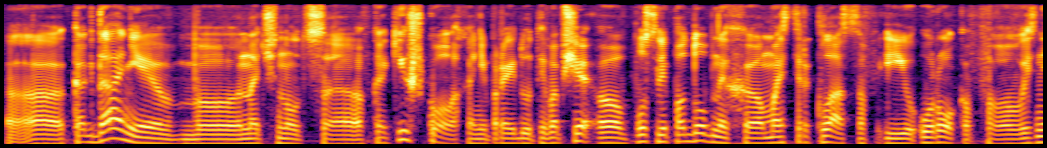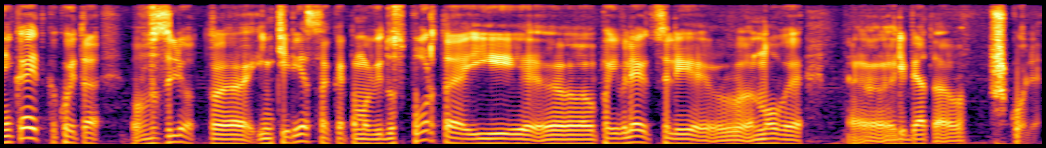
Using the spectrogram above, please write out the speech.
когда они начнутся, в каких школах они пройдут, и вообще после подобных мастер-классов и уроков возникает какой-то взлет интереса к этому виду спорта, и появляются ли новые ребята в школе?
